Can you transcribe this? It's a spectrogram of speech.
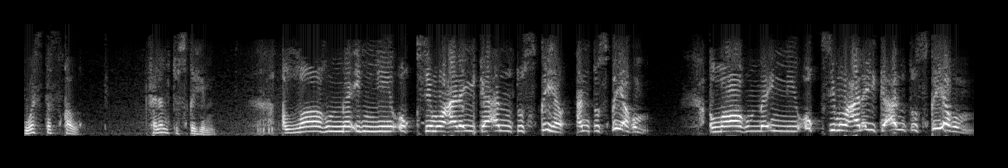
واستسقوك فلم تسقهم. اللهم إني أقسم عليك أن تسقيه أن تسقيهم. اللهم إني أقسم عليك أن تسقيهم.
